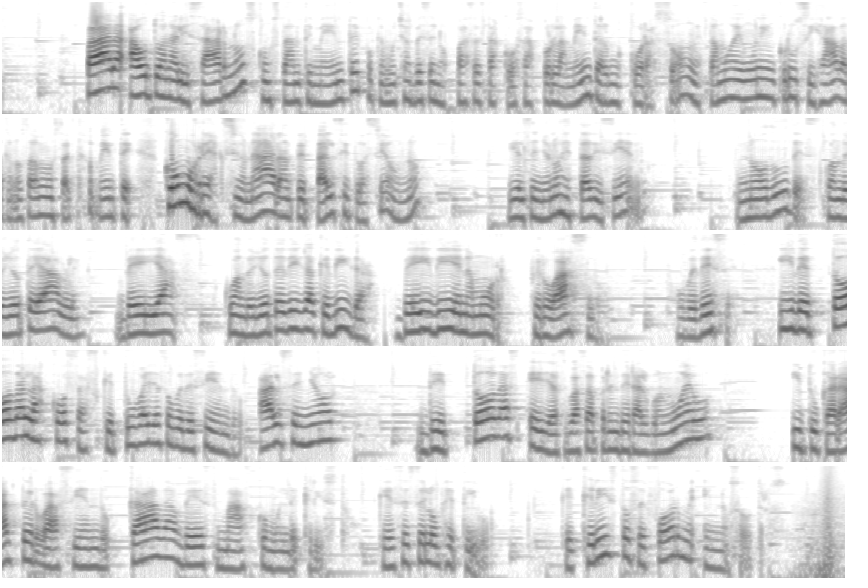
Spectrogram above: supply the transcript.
para autoanalizarnos constantemente, porque muchas veces nos pasa estas cosas por la mente, al corazón, estamos en una encrucijada que no sabemos exactamente cómo reaccionar ante tal situación, ¿no? Y el Señor nos está diciendo, no dudes, cuando yo te hable, ve y haz, cuando yo te diga que diga, ve y di en amor, pero hazlo, obedece. Y de todas las cosas que tú vayas obedeciendo al Señor, de todas ellas vas a aprender algo nuevo y tu carácter va siendo cada vez más como el de Cristo, que ese es el objetivo, que Cristo se forme en nosotros.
